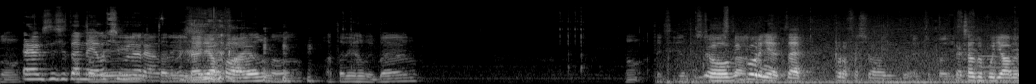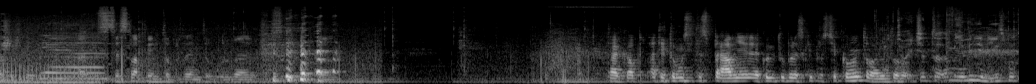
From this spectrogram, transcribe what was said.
No. A já myslím, že to je nejlepší tady- moderátor. Tady Media file. no. A tady ho vyber. No, a teď si to prostě Jo, výborně, to je profesionální. To Tak se na to podíváme všichni. Yeah. Se slapím to, protože jim to urve. Tak a, a ty to musíte správně jako youtubersky prostě komentovat. Do toho. je, to mě vidím nic moc.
